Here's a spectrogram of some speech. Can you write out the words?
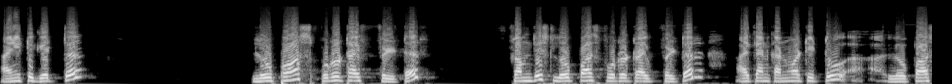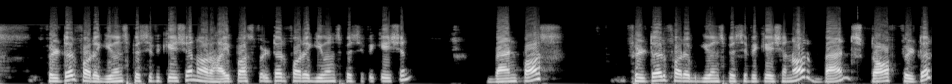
I need to get the low pass prototype filter. From this low pass prototype filter I can convert it to uh, low pass filter for a given specification or high pass filter for a given specification. Band pass filter for a given specification or band stop filter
